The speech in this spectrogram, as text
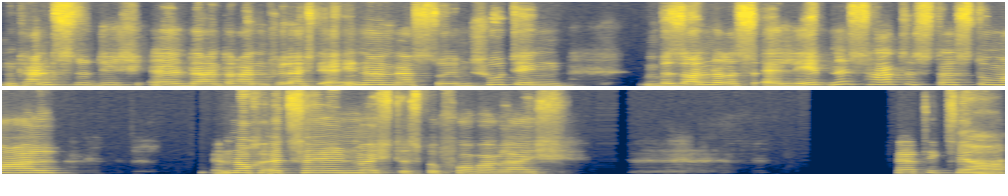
Und kannst du dich äh, daran vielleicht erinnern, dass du im Shooting ein besonderes Erlebnis hattest, das du mal noch erzählen möchtest, bevor wir gleich fertig sind? Ja,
